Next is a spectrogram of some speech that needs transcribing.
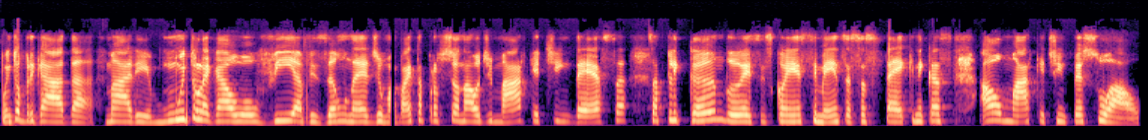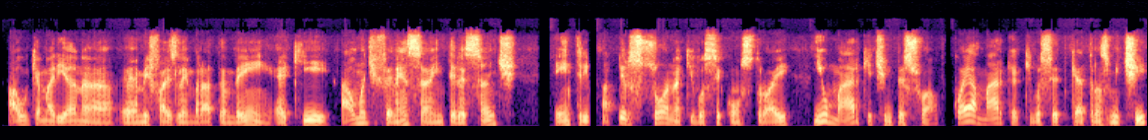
Muito obrigada, Mari. Muito legal ouvir a visão né, de uma baita profissional de marketing dessa, aplicando esses conhecimentos, essas técnicas ao marketing pessoal. Algo que a Mariana é, me faz lembrar também é que há uma diferença interessante entre a persona que você constrói e o marketing pessoal. Qual é a marca que você quer transmitir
